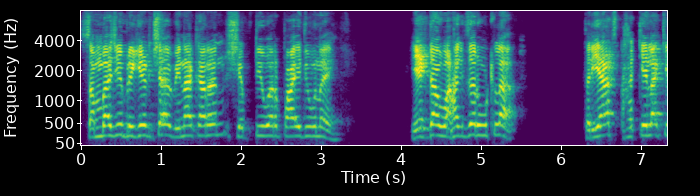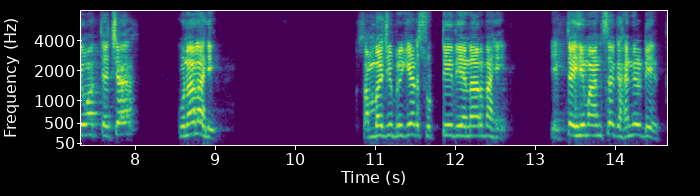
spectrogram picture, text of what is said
संभाजी ब्रिगेडच्या विनाकारण शेपटीवर पाय देऊ नये. एकदा वाहक जर उठला तर याच हाकेला किंवा त्याच्या कुणालाही संभाजी ब्रिगेड सुट्टी देणार नाही. एक ही माणसं घाणेरडी आहेत.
